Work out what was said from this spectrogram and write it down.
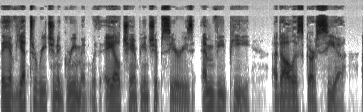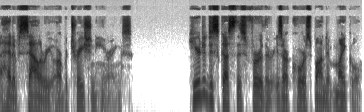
they have yet to reach an agreement with AL Championship Series MVP Adolis Garcia ahead of salary arbitration hearings. Here to discuss this further is our correspondent Michael.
